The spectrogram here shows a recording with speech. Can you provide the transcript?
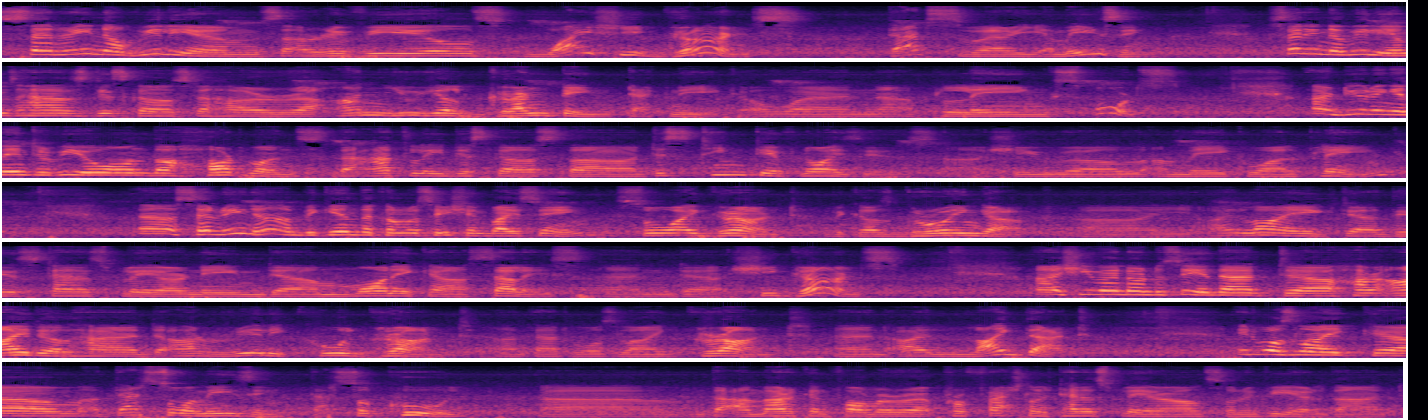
Serena Williams reveals why she grunts. That's very amazing. Serena Williams has discussed her unusual grunting technique when playing sports. Uh, during an interview on the Hot Ones, the athlete discussed the distinctive noises uh, she will make while playing. Uh, Serena began the conversation by saying, So I grunt because growing up, I, liked uh, this tennis player named uh, Monica Seles and uh, she grunts. Uh, she went on to say that uh, her idol had a really cool grunt that was like grunt and I like that. It was like, um, that's so amazing, that's so cool. the American former professional tennis player also revealed that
